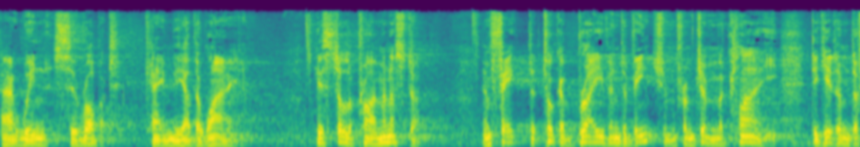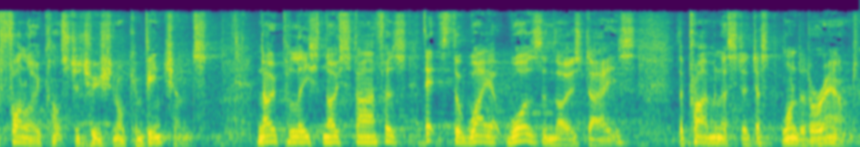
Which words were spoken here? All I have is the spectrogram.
uh, when Sir Robert came the other way. He's still the Prime Minister. In fact, it took a brave intervention from Jim McLay to get him to follow constitutional conventions. No police, no staffers. That's the way it was in those days. The Prime Minister just wandered around.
